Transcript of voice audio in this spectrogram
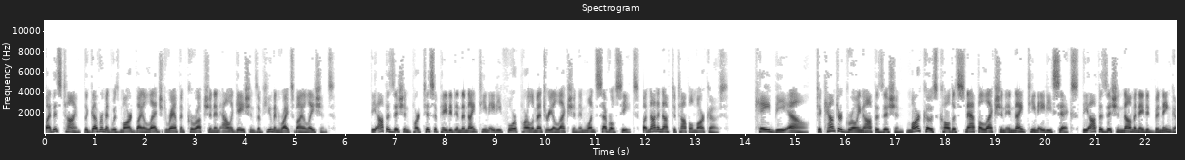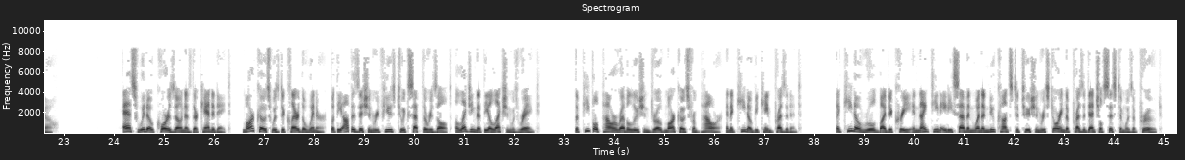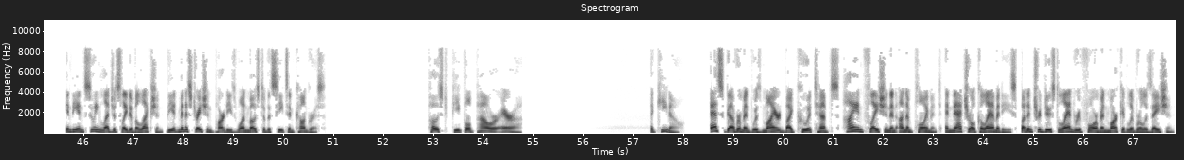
By this time, the government was marred by alleged rampant corruption and allegations of human rights violations. The opposition participated in the 1984 parliamentary election and won several seats, but not enough to topple Marcos. KBL. To counter growing opposition, Marcos called a snap election in 1986. The opposition nominated Benigno's widow Corazon as their candidate. Marcos was declared the winner, but the opposition refused to accept the result, alleging that the election was rigged. The People Power Revolution drove Marcos from power, and Aquino became president. Aquino ruled by decree in 1987 when a new constitution restoring the presidential system was approved. In the ensuing legislative election, the administration parties won most of the seats in Congress. Post-People Power era Aquino S government was mired by coup attempts, high inflation and unemployment, and natural calamities, but introduced land reform and market liberalization.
